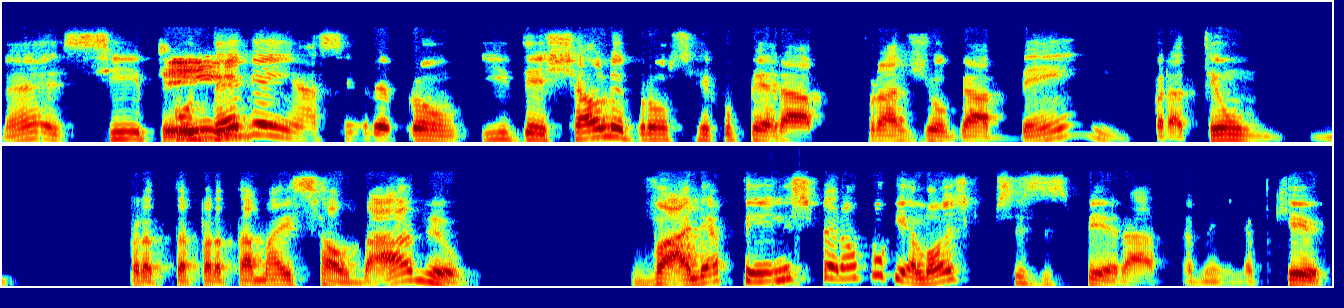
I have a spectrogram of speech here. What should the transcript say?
Né? Se Sim. puder ganhar sem o LeBron e deixar o LeBron se recuperar para jogar bem, para ter um para estar tá, tá mais saudável, vale a pena esperar um pouquinho. É lógico que precisa esperar também, né? Porque,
